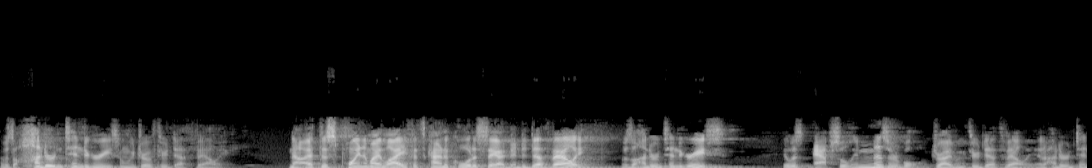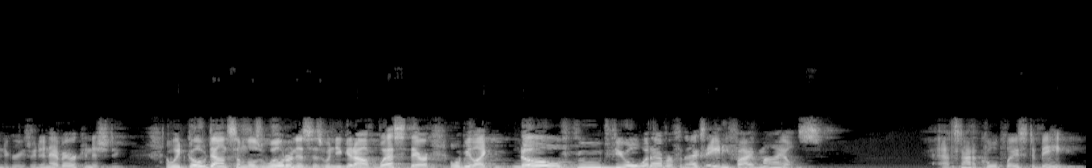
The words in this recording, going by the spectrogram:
It was 110 degrees when we drove through Death Valley. Now, at this point in my life, it's kind of cool to say I've been to Death Valley. It was 110 degrees. It was absolutely miserable driving through Death Valley at 110 degrees. We didn't have air conditioning. And we'd go down some of those wildernesses when you get out west there, and we'd be like, no food, fuel, whatever, for the next 85 miles. That's not a cool place to be.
